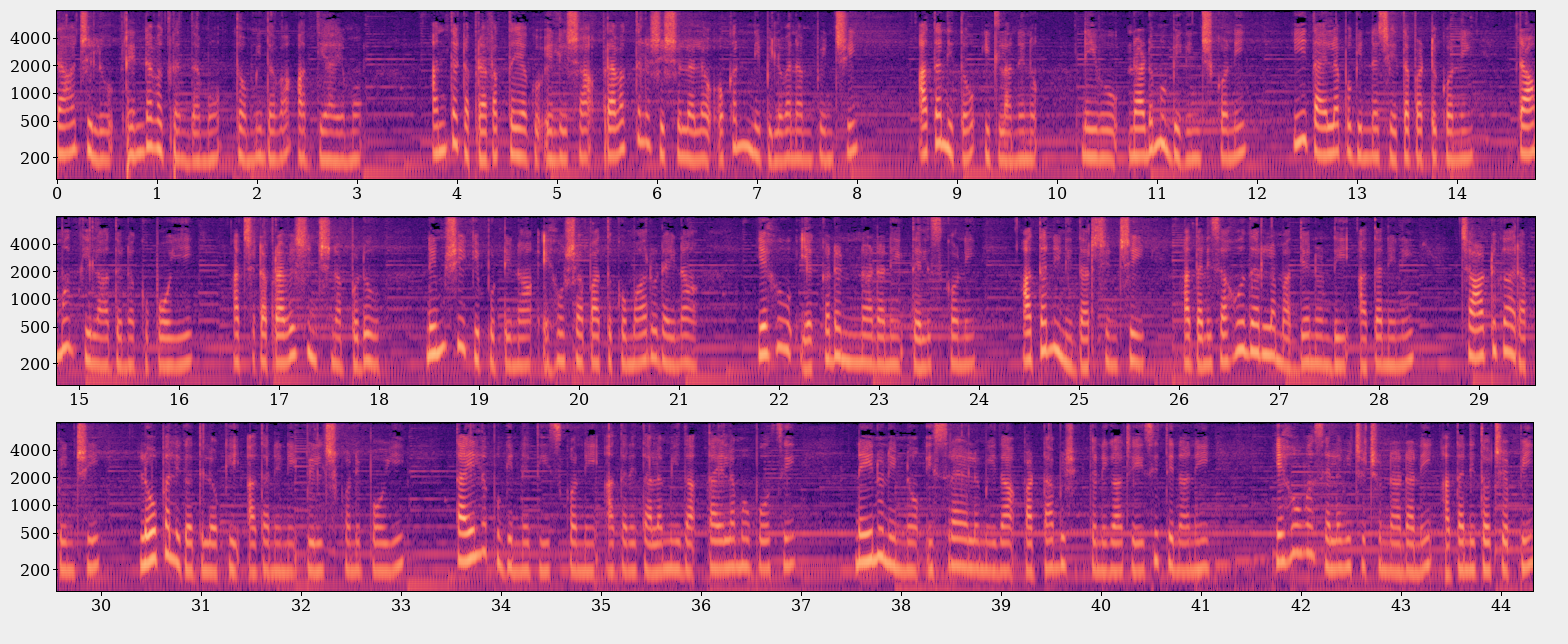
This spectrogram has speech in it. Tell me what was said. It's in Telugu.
రాజులు రెండవ గ్రంథము తొమ్మిదవ అధ్యాయము. అంతట ప్రవక్తయగు ఎలీషా ప్రవక్తల శిష్యులలో ఒకరిని పిలువనంపించి అతనితో ఇట్లా నేను నీవు నడుము బిగించుకొని ఈ తైలపు గిన్నె చేత పట్టుకొని రామోద్గిలాదునకు పోయి అచ్చట ప్రవేశించినప్పుడు నింషీకి పుట్టిన యహోషపాత్ కుమారుడైన యహు ఎక్కడనున్నాడని తెలుసుకొని అతనిని దర్శించి అతని సహోదరుల మధ్య నుండి అతనిని చాటుగా రప్పించి లోపలి గదిలోకి అతనిని పిలుచుకొని పోయి తైలపు గిన్నె తీసుకొని అతని తల మీద తైలము పోసి నేను నిన్ను ఇస్రాయేలు మీద పట్టాభిషిక్తునిగా చేసి తినని యహోవ సెలవిచ్చుచున్నాడని అతనితో చెప్పి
